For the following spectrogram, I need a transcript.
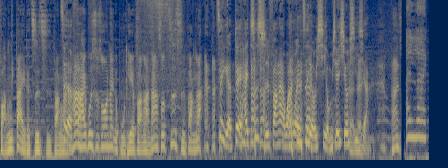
房贷的支持方案，他还不是说那个补贴方案，他说支持方案。这个对，还支持方案，玩文字游戏。我们先休息一下。I like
